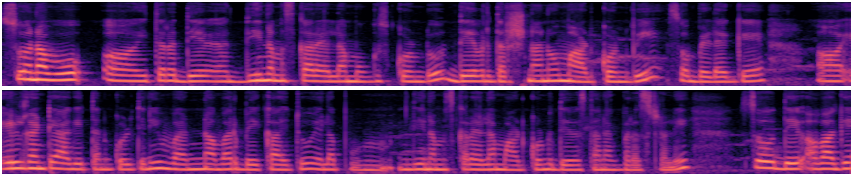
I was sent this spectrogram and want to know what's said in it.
ಸೊ ನಾವು ಈ ಥರ ದೇ ದಿ ನಮಸ್ಕಾರ ಎಲ್ಲ ಮುಗಿಸ್ಕೊಂಡು ದೇವ್ರ ದರ್ಶನವೂ ಮಾಡ್ಕೊಂಡ್ವಿ. ಸೊ ಬೆಳಗ್ಗೆ ಏಳು ಗಂಟೆ ಆಗಿತ್ತು ಅಂದ್ಕೊಳ್ತೀನಿ ಒನ್ ಅವರ್ ಬೇಕಾಯಿತು. ಎಲ್ಲ ದಿ ನಮಸ್ಕಾರ ಎಲ್ಲ ಮಾಡಿಕೊಂಡು ದೇವಸ್ಥಾನಕ್ಕೆ ಬರೋಷ್ಟರಲ್ಲಿ. ಸೊ ದೇ, ಅವಾಗೆ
